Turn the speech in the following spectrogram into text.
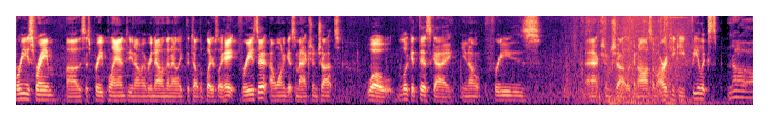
Freeze frame. Uh, this is pre-planned, you know, every now and then I like to tell the players, like, hey, freeze it. I want to get some action shots. Whoa, look at this guy. You know, freeze, action shot looking awesome. RTK Felix, no.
